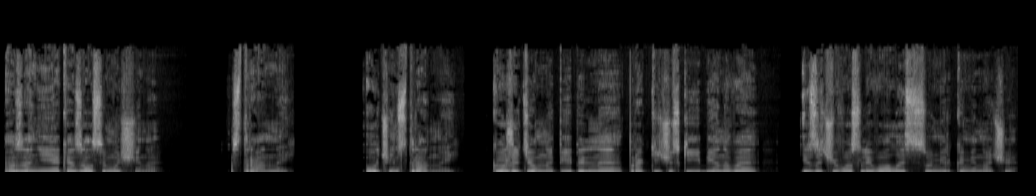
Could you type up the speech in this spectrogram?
а за ней оказался мужчина. Странный. Очень странный. Кожа темно-пепельная, практически ебеновая, из-за чего сливалась с сумерками ночи.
